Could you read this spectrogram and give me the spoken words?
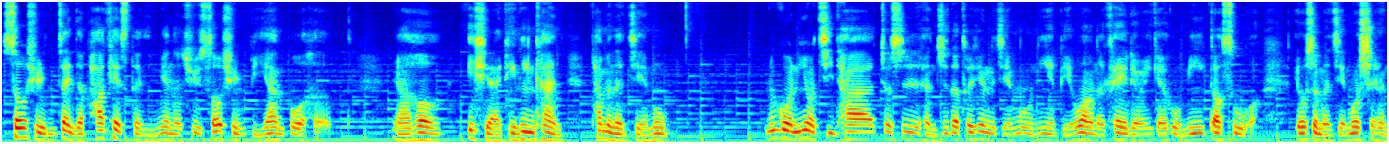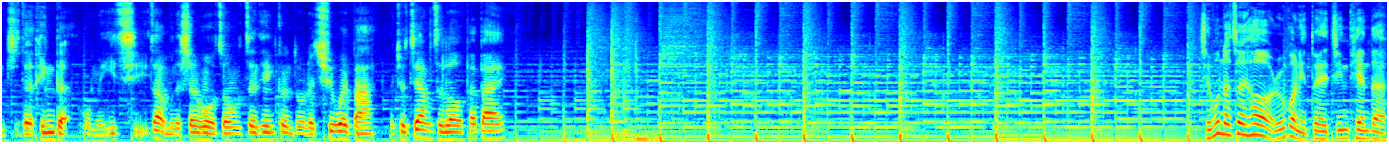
搜寻，在你的 Podcast 里面呢去搜寻《彼岸薄荷》，然后一起来听听看他们的节目。如果你有其他就是很值得推荐的节目，你也别忘了可以留言给虎咪，告诉我有什么节目是很值得听的，我们一起在我们的生活中增添更多的趣味吧。那就这样子喽，拜拜。节目的最后，如果你对今天的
